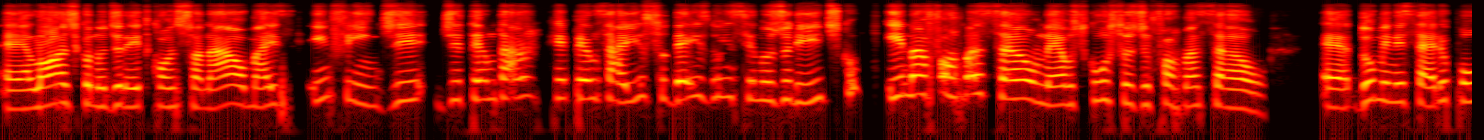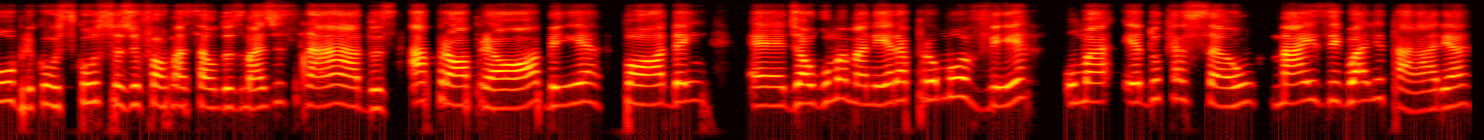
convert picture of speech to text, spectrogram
é lógico no direito constitucional, mas enfim, de, de tentar repensar isso desde o ensino jurídico e na formação, né, os cursos de formação, é, do Ministério Público, os cursos de formação dos magistrados, a própria OAB, podem, é, de alguma maneira, promover uma educação mais igualitária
